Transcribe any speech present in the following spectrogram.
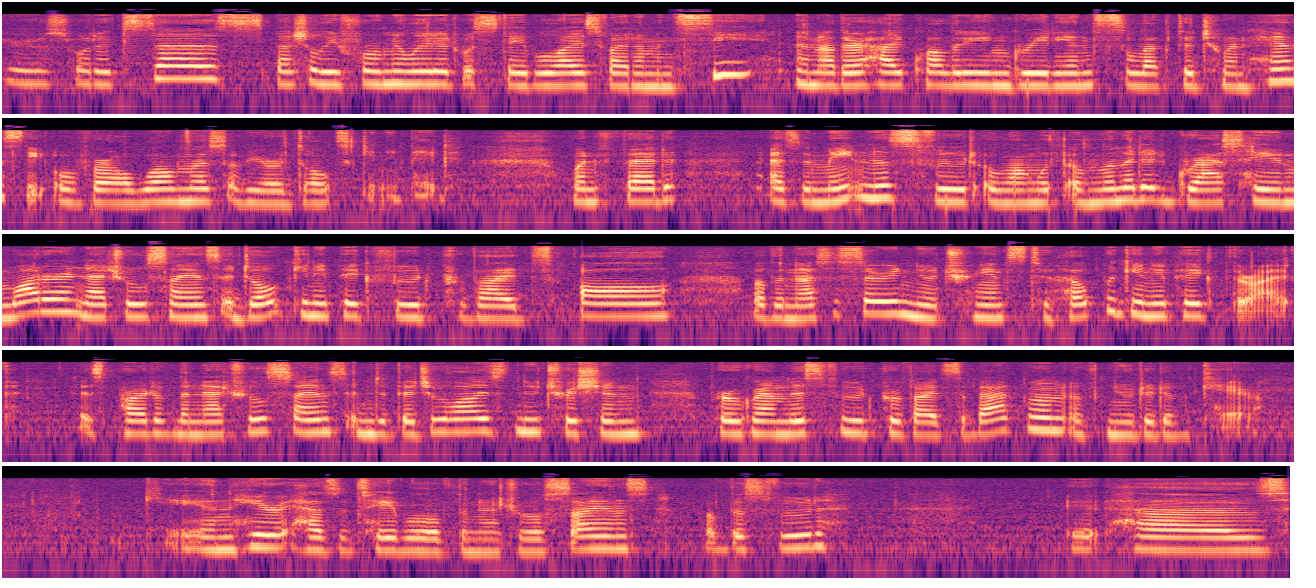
Here's what it says, specially formulated with stabilized vitamin C and other high quality ingredients selected to enhance the overall wellness of your adult guinea pig. When fed as a maintenance food along with unlimited grass, hay, and water, Natural Science Adult Guinea Pig Food provides all of the necessary nutrients to help a guinea pig thrive. As part of the Natural Science Individualized Nutrition Program, this food provides the backbone of nutritive care. And here it has a table of the natural science of this food. It has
